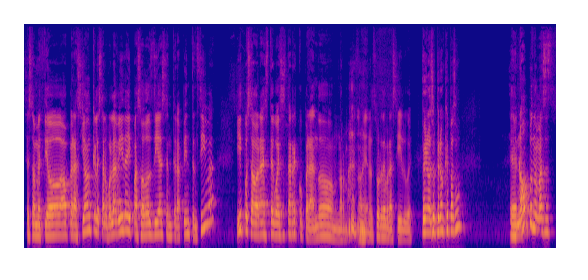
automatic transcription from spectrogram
se sometió a operación que le salvó la vida y pasó dos días en terapia intensiva. Y pues ahora este güey se está recuperando normal, ¿no? En el sur de Brasil, güey. Pero no supieron qué pasó. Eh, no, pues nomás es-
